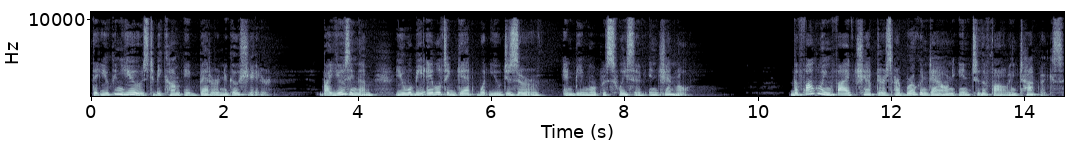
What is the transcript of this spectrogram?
that you can use to become a better negotiator. By using them, you will be able to get what you deserve and be more persuasive in general. The following five chapters are broken down into the following topics.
